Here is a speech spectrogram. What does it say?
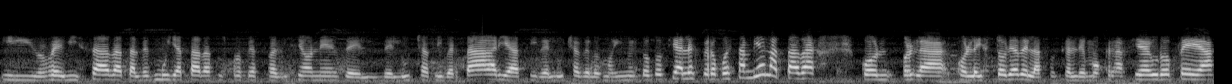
y revisada, tal vez muy atada a sus propias tradiciones de, de, luchas libertarias y de luchas de los movimientos sociales, pero pues también atada con, con, la, con la historia de la socialdemocracia europea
